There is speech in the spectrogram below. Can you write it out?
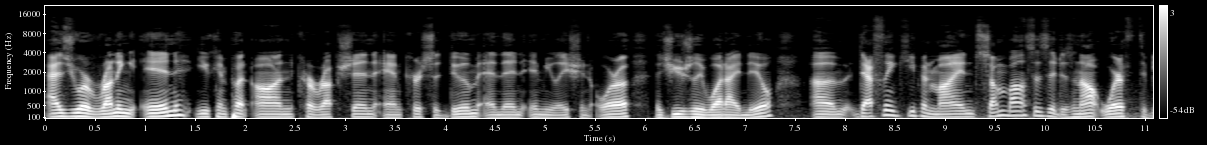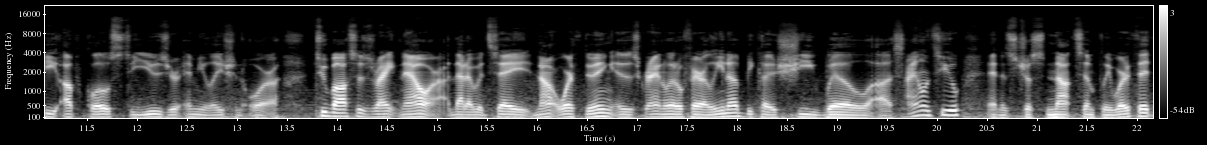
As you are running in, you can put on corruption and curse of doom, and then immolation aura. That's usually what I do. Um, definitely keep in mind some bosses it is not worth to be up close to use your immolation aura. Two bosses right now that I would say not worth doing is Grand Widow Faerlina because she will uh, silence you and it's just not simply worth it.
